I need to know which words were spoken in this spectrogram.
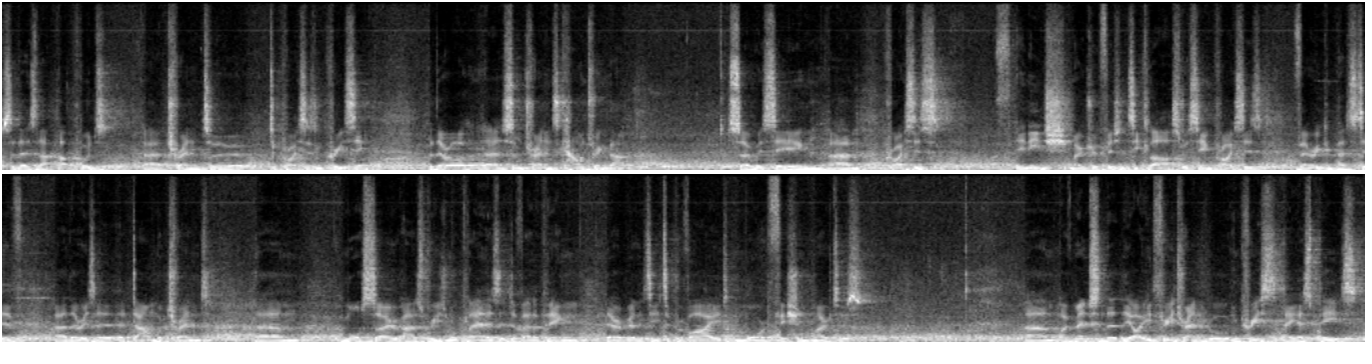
So there's that upward uh, trend to, to prices increasing, but there are uh, some trends countering that. So we're seeing um, prices in each motor efficiency class, we're seeing prices very competitive. Uh, there is a, a downward trend, um, more so as regional players are developing their ability to provide more efficient motors. Um, I've mentioned that the IE3 trend will increase ASPs,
